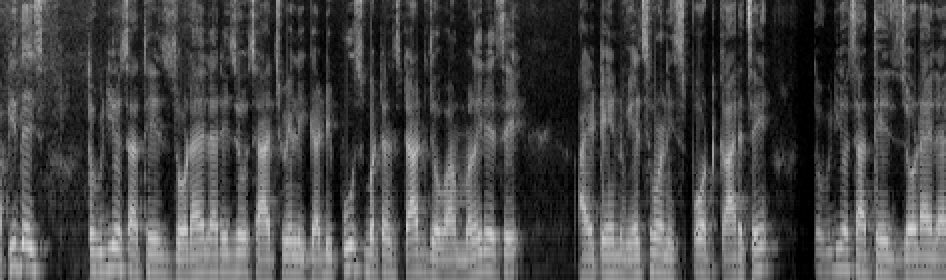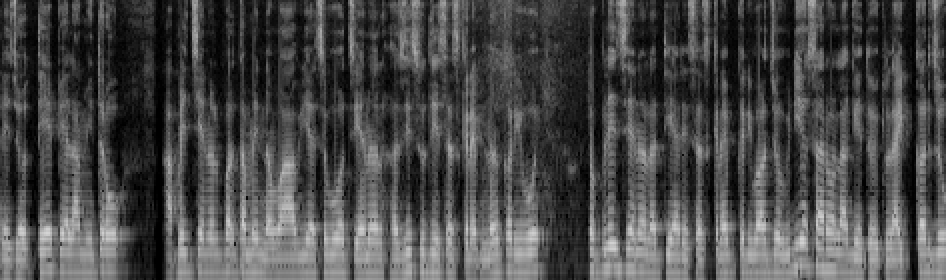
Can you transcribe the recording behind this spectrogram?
આપી દઈશ. તો વીડિયો સાથે જોડાયેલા રહેજો. સાચવેલી ગાડી પુશ બટન સ્ટાર્ટ જોવા મળી રહેશે. આઈ ટેન વેચવાની સ્પોર્ટ કાર છે. તો વીડિયો સાથે જોડાયેલા રહેજો. તે પહેલાં મિત્રો, આપણી ચેનલ પર તમે નવા આવ્યા છો, ચેનલ હજી સુધી સબસ્ક્રાઈબ ન કરી હોય, તો પ્લીઝ ચેનલ અત્યારે સબસ્ક્રાઈબ કરી વાળજો. વીડિયો સારો લાગે તો એક લાઇક કરજો.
